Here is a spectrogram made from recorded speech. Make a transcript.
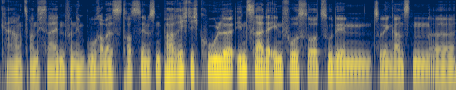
keine Ahnung, 20 Seiten von dem Buch, aber es ist trotzdem, es sind ein paar richtig coole Insider-Infos so zu den, zu den ganzen äh,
